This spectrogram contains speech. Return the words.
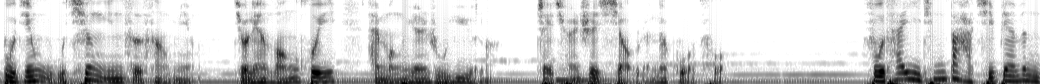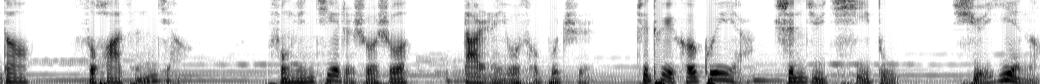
不仅武庆因此丧命。就连王辉还蒙冤入狱了，这全是小人的过错。府台一听大奇，便问道：“此话怎讲？”冯林接着说：“说大人有所不知，这退壳龟呀，身具奇毒，血液呢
